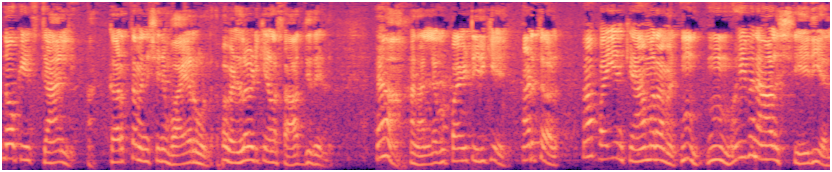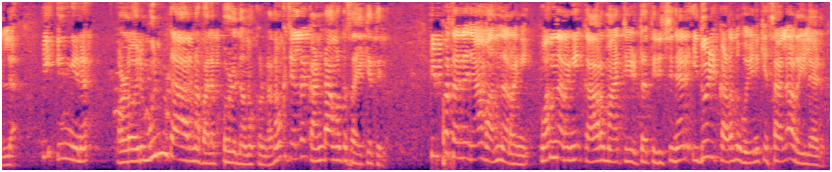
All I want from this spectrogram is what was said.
നോക്കി സ്റ്റാൻലി. കറുത്ത മനുഷ്യന് വയറുമുണ്ട്. അപ്പൊ വെള്ളം അടിക്കാനുള്ള സാധ്യതയുണ്ട്. ആ നല്ല കുപ്പായിട്ട് ഇരിക്കുകയല്ലേ അടുത്ത ആൾ. ആ പയ്യൻ ക്യാമറാമാൻ. ഇവൻ ആൾ ശരിയല്ല. ഈ ഇങ്ങനെ ഉള്ള ഒരു മുൻധാരണ പലപ്പോഴും നമുക്കുണ്ട്. നമുക്ക് ചില കണ്ട അങ്ങോട്ട് സഹിക്കത്തില്ല. ഇപ്പൊ തന്നെ ഞാൻ വന്നിറങ്ങി. വന്നിറങ്ങി കാർ മാറ്റിയിട്ട് തിരിച്ച് ഞാൻ ഇതുവഴി കടന്നുപോയി. എനിക്ക് സ്ഥലം അറിയില്ലായിരുന്നു.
